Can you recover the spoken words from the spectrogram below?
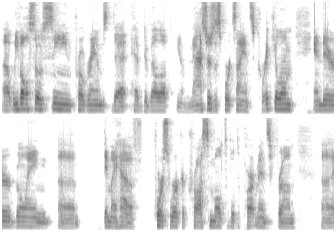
Uh, we've also seen programs that have developed, you know, masters of sports science curriculum, and they're going. Uh, they might have coursework across multiple departments from uh,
